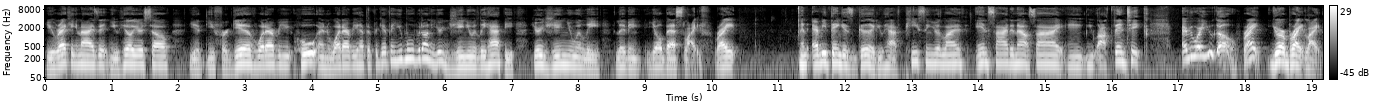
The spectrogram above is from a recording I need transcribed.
You recognize it. You heal yourself. You you forgive whatever you who and whatever you have to forgive and you move it on you're genuinely happy. You're genuinely living your best life right? And everything is good. You have peace in your life inside and outside and you authentic everywhere you go right? You're a bright light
